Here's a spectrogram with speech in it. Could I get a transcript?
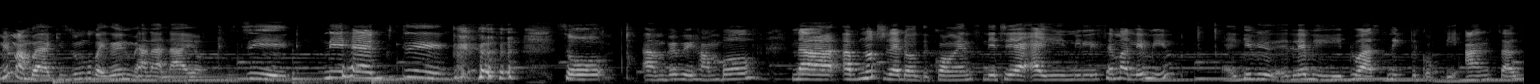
mi mambo ya kizungu by the nimeana nayo. Hectic ni hectic so i'm very humbled. Na i've not read all the comments. Niti I, nilisema let I give you let me do a sneak peek of the answers.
